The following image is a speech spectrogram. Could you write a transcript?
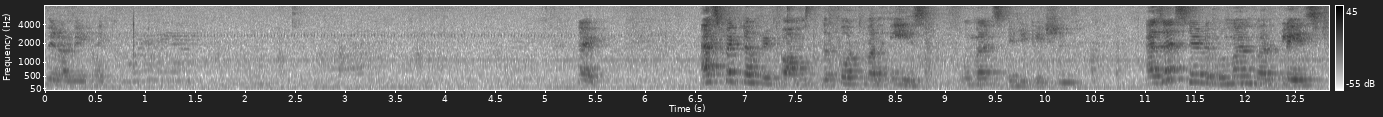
Where are we? Like, right. Aspect of reform. The fourth one is women's education. As I said, women were placed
